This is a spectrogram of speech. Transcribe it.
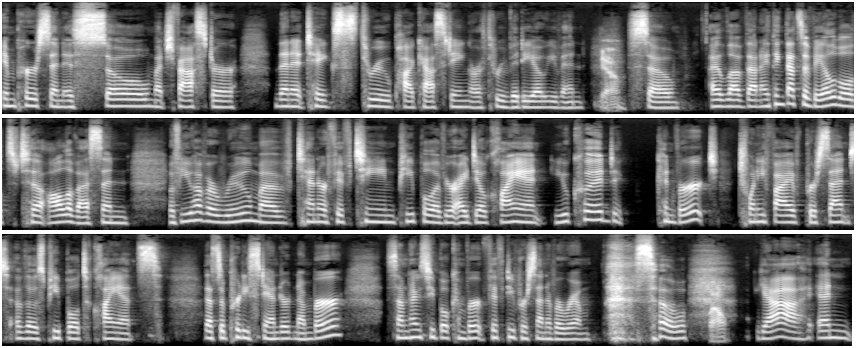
in person is so much faster than it takes through podcasting or through video, even. Yeah. So I love that. And I think that's available to all of us. And if you have a room of 10 or 15 people of your ideal client, you could convert 25% of those people to clients. That's a pretty standard number. Sometimes people convert 50% of a room. so, wow. Yeah, and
